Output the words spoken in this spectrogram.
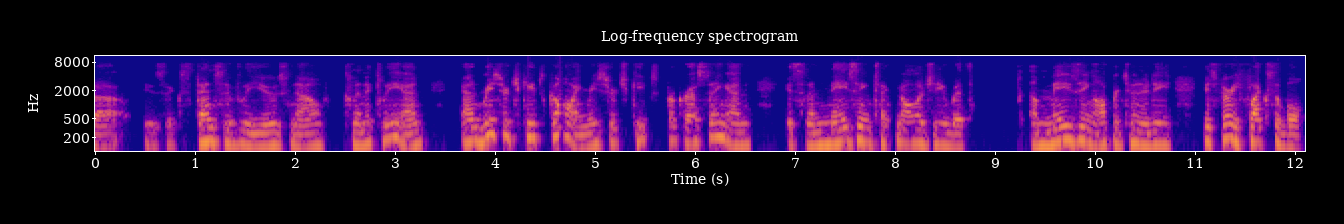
uh, is extensively used now clinically and, and research keeps going. Research keeps progressing and it's an amazing technology with amazing opportunity. It's very flexible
